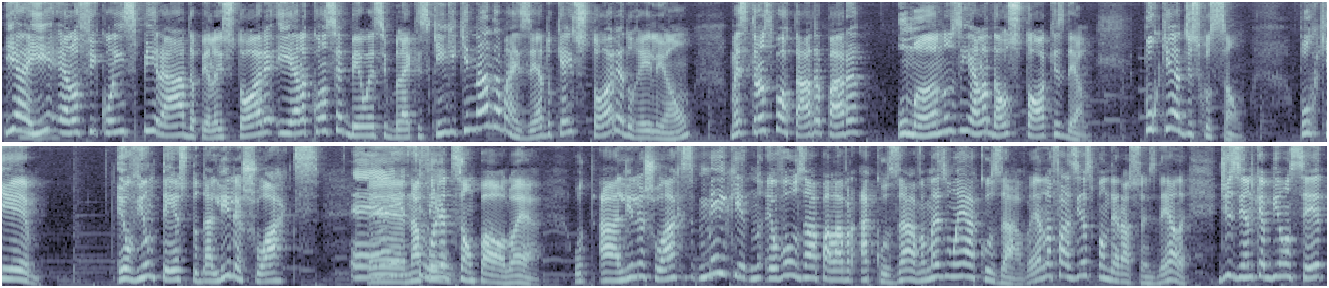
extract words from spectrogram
E aí ela ficou inspirada pela história e ela concebeu esse Black King que nada mais é do que a história do Rei Leão, mas transportada para humanos e ela dá os toques dela. Por que a discussão? Porque eu vi um texto da Lilia Schwartz É, é, na Folha mesmo. de São Paulo, é. O- a Lilian Schwartz meio que. Eu vou usar a palavra acusava, mas não é acusava. Ela fazia as ponderações dela dizendo que a Beyoncé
